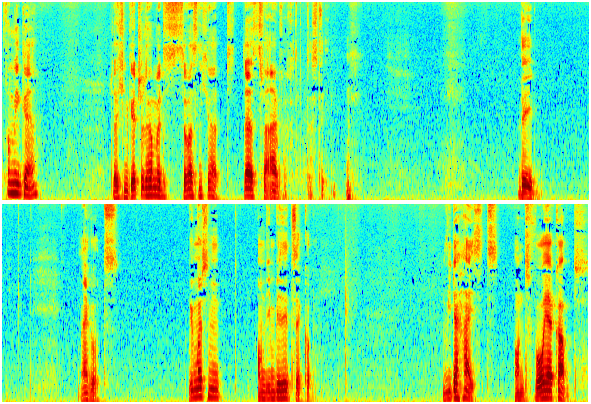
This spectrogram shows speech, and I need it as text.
Von mir, gell? Durch ein Gadget haben wir das, sowas nicht gehabt. Das vereinfacht das Leben. Leben. Na gut. Wir müssen um den Besitzer gucken. Wie der heißt. Und woher kommt?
